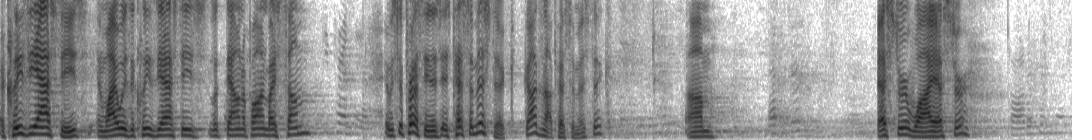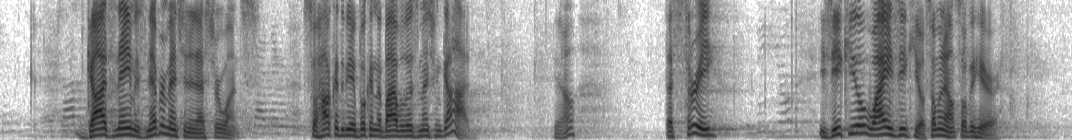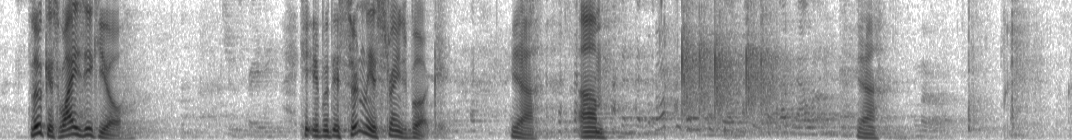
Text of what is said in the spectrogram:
Ecclesiastes, and why was Ecclesiastes looked down upon by some? It was depressing. It's, it's pessimistic. God's not pessimistic. Um, Esther, why Esther? God's name is never mentioned in Esther once. So how could there be a book in the Bible that doesn't mention God? You know? That's three. Ezekiel, why Ezekiel? Someone else over here. Lucas, why Ezekiel? It's certainly a strange book. Yeah. Um, yeah.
